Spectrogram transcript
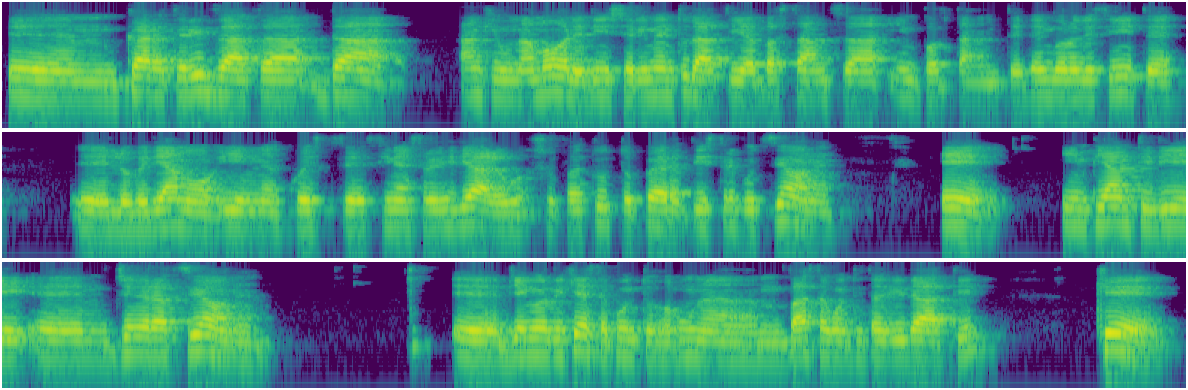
ehm, caratterizzata da anche una mole di inserimento dati abbastanza importante. Vengono definite, eh, lo vediamo in queste finestre di dialogo, soprattutto per distribuzione e impianti di eh, generazione eh, vengono richieste appunto una vasta quantità di dati che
